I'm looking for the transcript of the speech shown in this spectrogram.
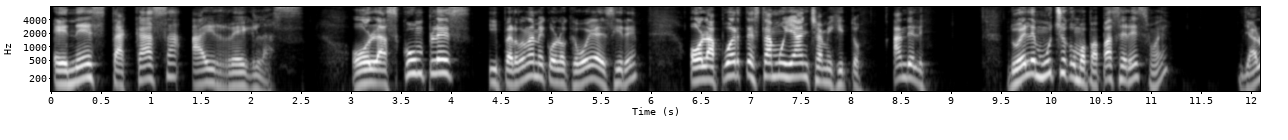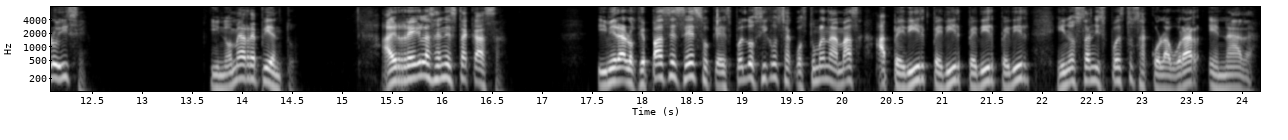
en esta casa hay reglas. O las cumples, y perdóname con lo que voy a decir, ¿eh? O la puerta está muy ancha, mijito. Ándele. Duele mucho como papá hacer eso, ¿eh? Ya lo hice. Y no me arrepiento. Hay reglas en esta casa. Y mira, lo que pasa es eso, que después los hijos se acostumbran nada más a pedir, pedir, pedir, pedir y no están dispuestos a colaborar en nada.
